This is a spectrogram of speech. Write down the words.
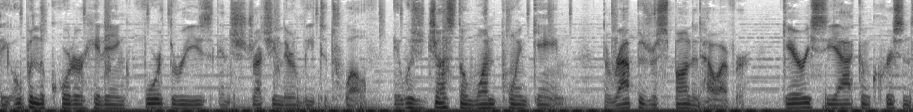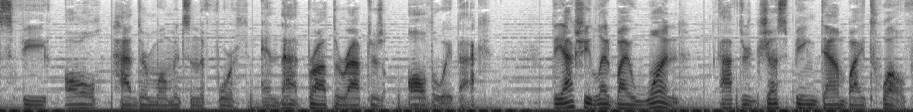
They opened the quarter hitting four threes and stretching their lead to 12. It was just a one point game. The Raptors responded, however. Gary Siakam, Chris, and Svi all had their moments in the fourth, and that brought the Raptors all the way back. They actually led by one after just being down by 12.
